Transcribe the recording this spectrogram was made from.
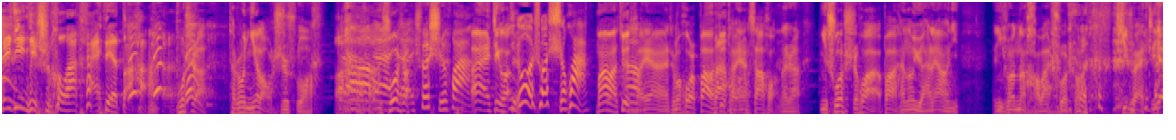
实际你说完还得打。不是，他说你老实说，啊你说说，说实话，哎，这个你跟我说实话，妈妈最讨厌什么，或者爸爸最讨厌撒撒谎的人。你说实话，爸爸还能原谅你。你说那好吧，说实话，提出来直接。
